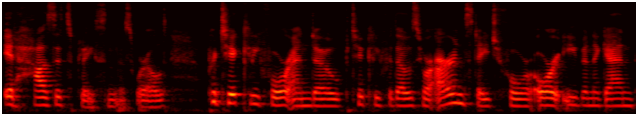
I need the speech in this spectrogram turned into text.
It has its place in this world, particularly for endo, particularly for those who are in stage four, or even again,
